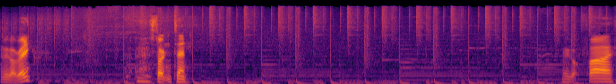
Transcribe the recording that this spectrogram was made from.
Here we go, ready? Starting 10. Here we go. Five,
